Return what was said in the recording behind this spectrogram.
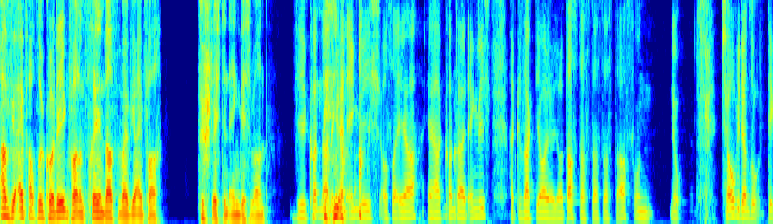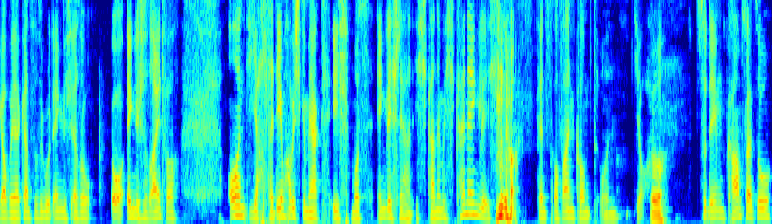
haben wir einfach so Kollegen von uns reden lassen, weil wir einfach zu schlecht in Englisch waren. Wir konnten alle kein Englisch, außer er. Er konnte halt Englisch, hat gesagt, ja, ja, ja, das, das, das, das, das. Und jo, ciao, wie dann so, Digga, woher kannst du so gut Englisch? Er so, oh, Englisch ist einfach. Und ja, seitdem habe ich gemerkt, ich muss Englisch lernen. Ich kann nämlich kein Englisch, Ja. wenn es drauf ankommt. Und ja, Oh. Zudem kam es halt so,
